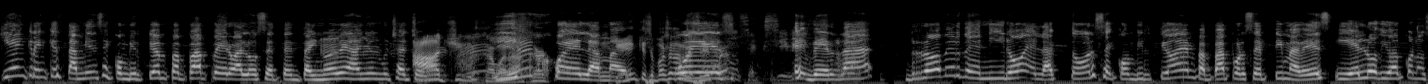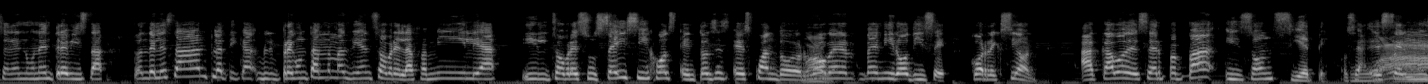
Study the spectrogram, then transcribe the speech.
¿quién creen que también se convirtió en papá, pero a los 79 años, muchachos? Ah, chicos. Hijo de la madre. ¿Quién? ¿Que se pasa la Pues, receta? eh, ¿verdad? Robert De Niro, el actor, se convirtió en papá por séptima vez y él lo dio a conocer en una entrevista donde le estaban platicando, preguntando más bien sobre la familia y sobre sus seis hijos. Entonces es cuando Wow. Robert De Niro dice, corrección, acabo de ser papá y son siete. O sea, es el mi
